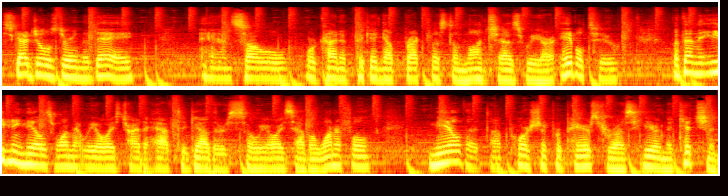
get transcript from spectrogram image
schedules during the day. And so we're kind of picking up breakfast and lunch as we are able to. But then the evening meal is one that we always try to have together. So we always have a wonderful meal that uh, Portia prepares for us here in the kitchen.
